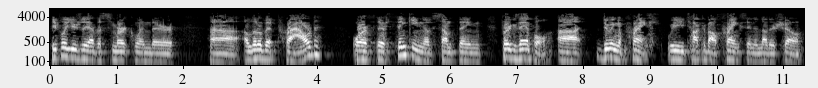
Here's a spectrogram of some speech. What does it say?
People usually have a smirk when they're uh, a little bit proud, or if they're thinking of something. For example, uh, doing a prank. We talked about pranks in another show.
